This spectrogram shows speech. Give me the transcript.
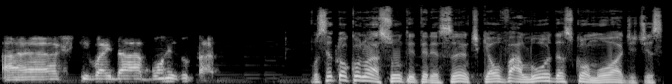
Acho que vai dar bom resultado. Você tocou num assunto interessante que é o valor das commodities.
